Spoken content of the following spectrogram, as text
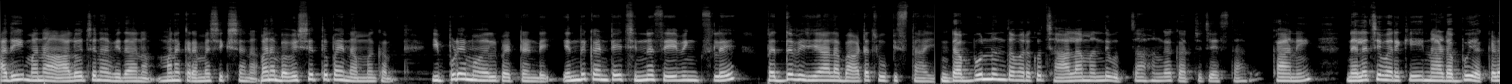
అది మన ఆలోచన విధానం మన క్రమశిక్షణ మన భవిష్యత్తుపై నమ్మకం. ఇప్పుడే మొదలు పెట్టండి ఎందుకంటే చిన్న సేవింగ్స్లే పెద్ద విజయాల బాట చూపిస్తాయి. డబ్బున్నంత వరకు చాలామంది ఉత్సాహంగా ఖర్చు చేస్తారు. కానీ నెల చివరికి నా డబ్బు ఎక్కడ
